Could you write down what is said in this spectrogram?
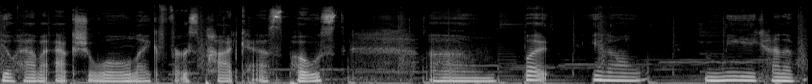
you'll have an actual like first podcast post. Um, but you know, me kind of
